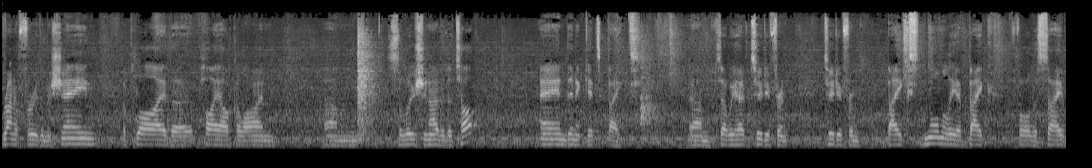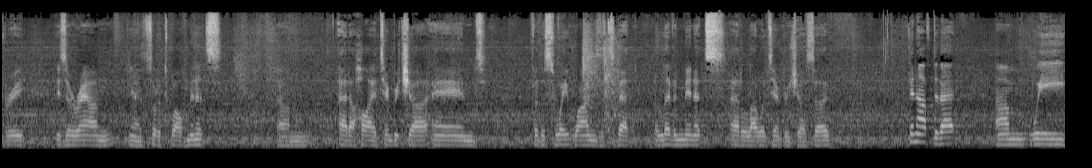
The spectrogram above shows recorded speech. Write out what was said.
run it through the machine, apply the high alkaline um, solution over the top, and then it gets baked. Um, so we have two different two different bakes. Normally, a bake for the savoury is around you know sort of 12 minutes um, at a higher temperature, and for the sweet ones, it's about 11 minutes at a lower temperature. So then after that, um, we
